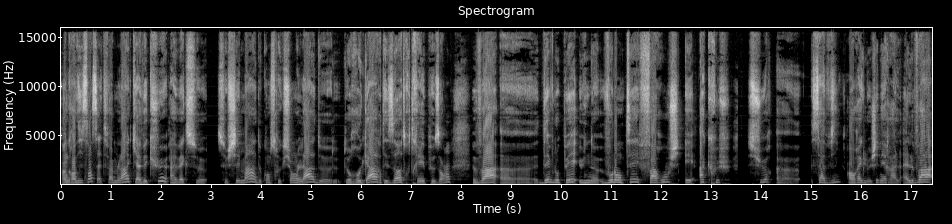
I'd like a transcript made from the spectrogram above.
En grandissant, cette femme-là qui a vécu avec ce ce schéma de construction là de, de, regard des autres très pesant va euh, développer une volonté farouche et accrue sur euh, sa vie en règle générale. Elle va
